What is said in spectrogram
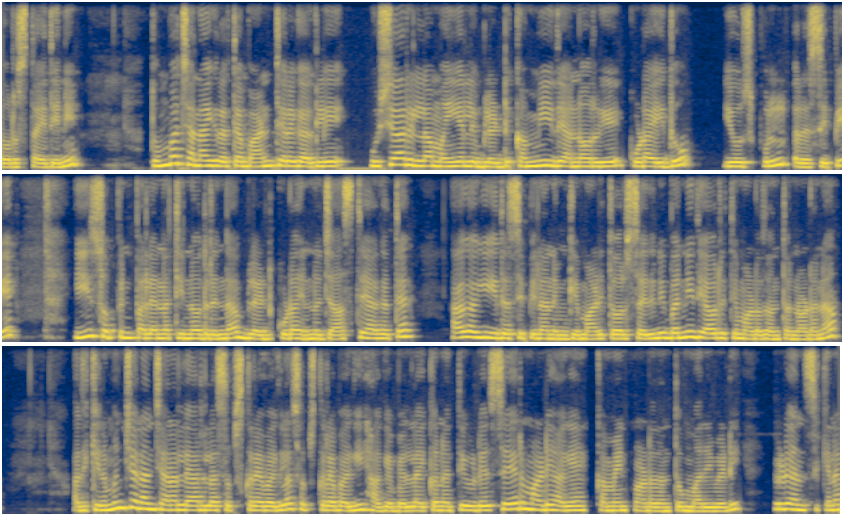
ತೋರಿಸ್ತಾ ಇದ್ದೀನಿ. ತುಂಬ ಚೆನ್ನಾಗಿರುತ್ತೆ ಬಾಣ್ತೀರಿಗಾಗಲಿ. ಹುಷಾರಿಲ್ಲ, ಮೈಯಲ್ಲಿ ಬ್ಲಡ್ ಕಮ್ಮಿ ಇದೆ ಅನ್ನೋರಿಗೆ ಕೂಡ ಇದು ಯೂಸ್ಫುಲ್ ರೆಸಿಪಿ ಈ ಸೊಪ್ಪಿನ ಪಲ್ಯನ ತಿನ್ನೋದ್ರಿಂದ ಬ್ಲಡ್ ಕೂಡ ಇನ್ನೂ ಜಾಸ್ತಿ ಆಗುತ್ತೆ. ಹಾಗಾಗಿ ಈ ರೆಸಿಪಿನ ನಿಮಗೆ ಮಾಡಿ ತೋರಿಸ್ತಾ ಇದ್ದೀನಿ. ಬನ್ನಿ ಇದು ಯಾವ ರೀತಿ ಮಾಡೋದು ಅಂತ ನೋಡೋಣ. ಅದಕ್ಕಿಂತ ಮುಂಚೆ ನನ್ನ ಚಾನಲ್ ಯಾರೆಲ್ಲ ಸಬ್ಸ್ಕ್ರೈಬ್ ಆಗಿಲ್ಲ ಸಬ್ಸ್ಕ್ರೈಬ್ ಆಗಿ ಹಾಗೆ ಬೆಲ್ ಐಕನ್ ಹತ್ತಿ ವಿಡಿಯೋ ಶೇರ್ ಮಾಡಿ ಹಾಗೆ ಕಮೆಂಟ್ ಮಾಡೋದಂತೂ ಮರಿಬೇಡಿ. ವಿಡಿಯೋ ಅನಿಸಿಕೆನ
